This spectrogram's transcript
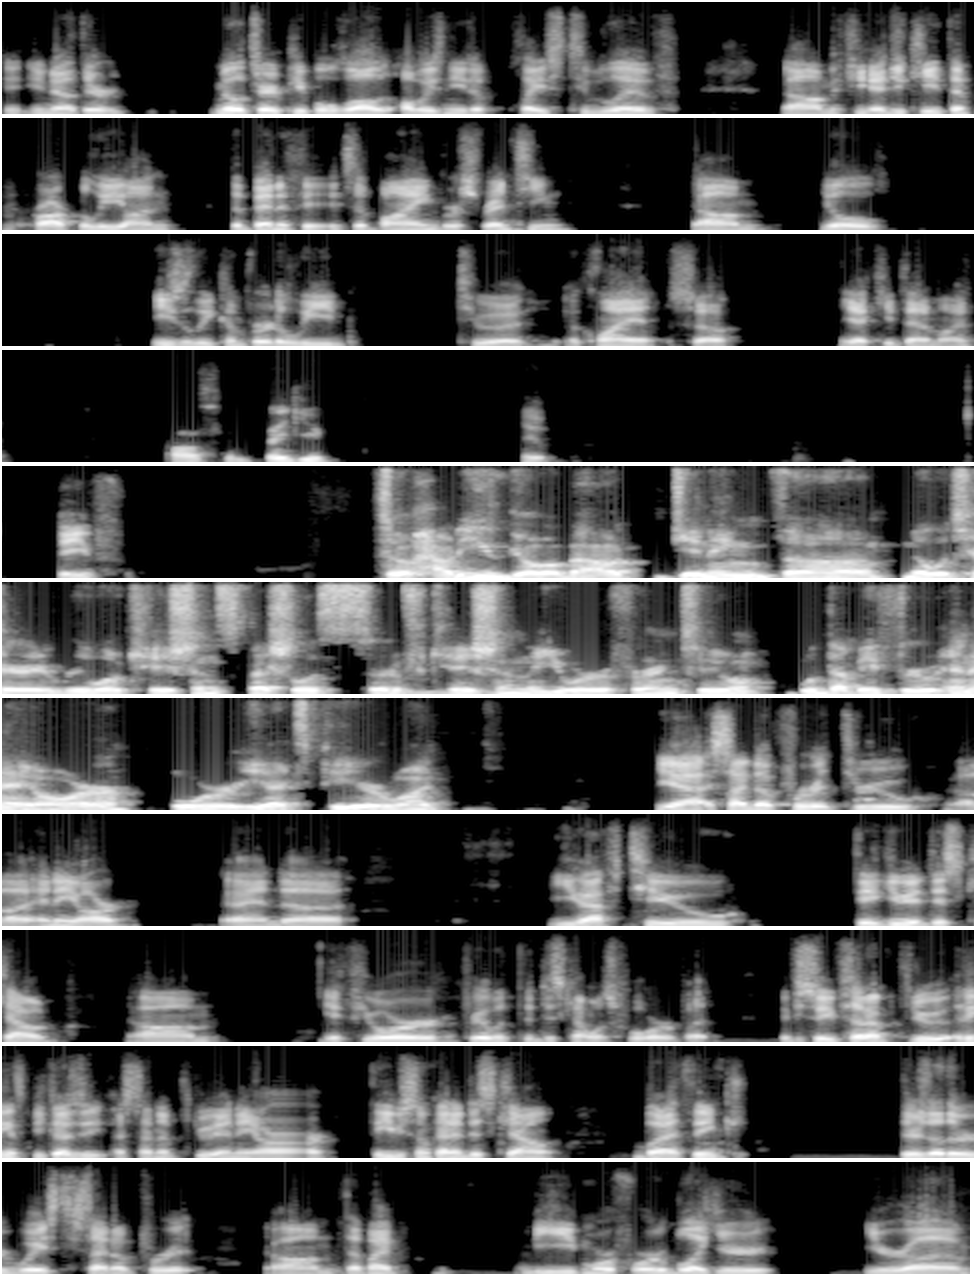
you know they're military people will always need a place to live. Um, if you educate them properly on the benefits of buying versus renting, um, you'll easily convert a lead to a, a client. So yeah, keep that in mind. Awesome. Thank you. Yep. Dave. So, how do you go about getting the military relocation specialist certification that you were referring to? Would that be through NAR or EXP or what? Yeah, I signed up for it through uh, NAR, and uh, you have to. They give you a discount um, if you're, I forget what the discount was for, but if you so you sign up through, I think it's because I signed up through NAR, they give you some kind of discount. But I think there's other ways to sign up for it um, that might be more affordable. Like your your uh,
